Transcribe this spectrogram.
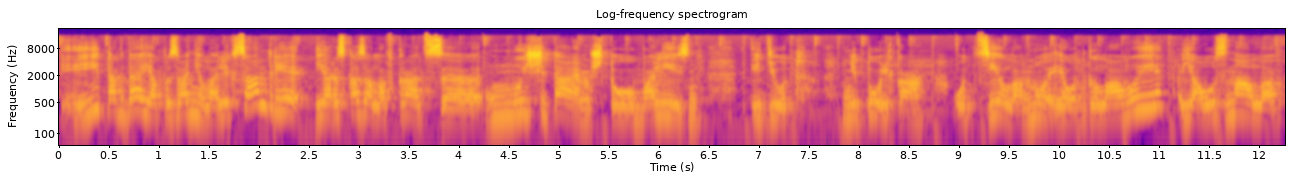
И тогда я позвонила Александре, я рассказала вкратце, мы считаем, что болезнь идет не только от тела, но и от головы. Я узнала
